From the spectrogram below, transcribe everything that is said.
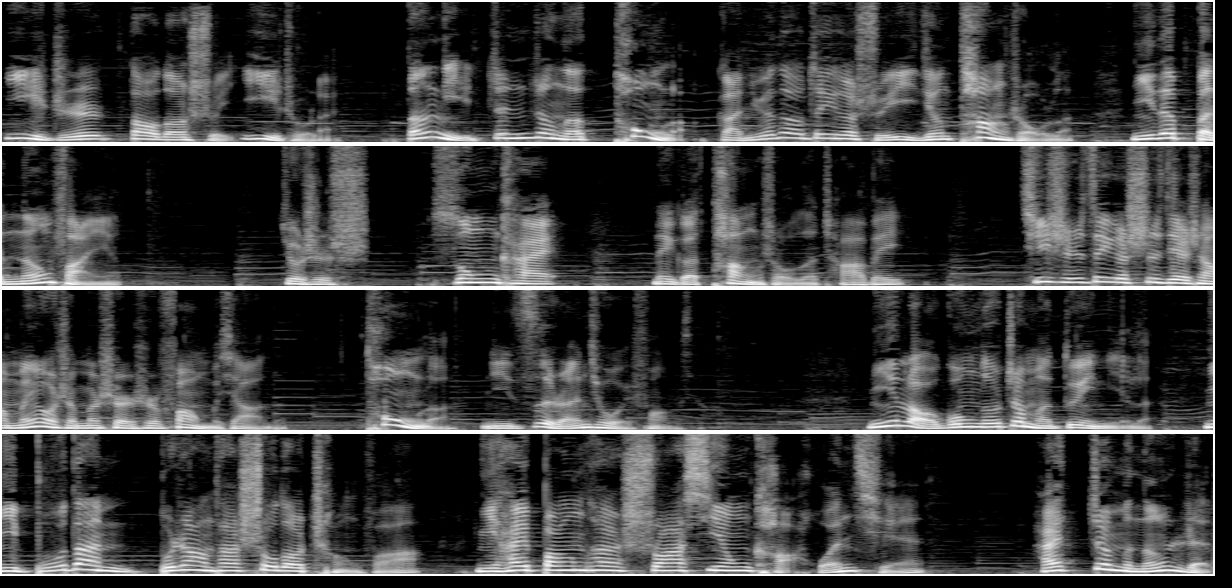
一直倒到水溢出来。等你真正的痛了，感觉到这个水已经烫手了，你的本能反应就是松开那个烫手的茶杯。其实这个世界上没有什么事儿是放不下的，痛了你自然就会放下。你老公都这么对你了，你不但不让他受到惩罚，你还帮他刷信用卡还钱，还这么能忍。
